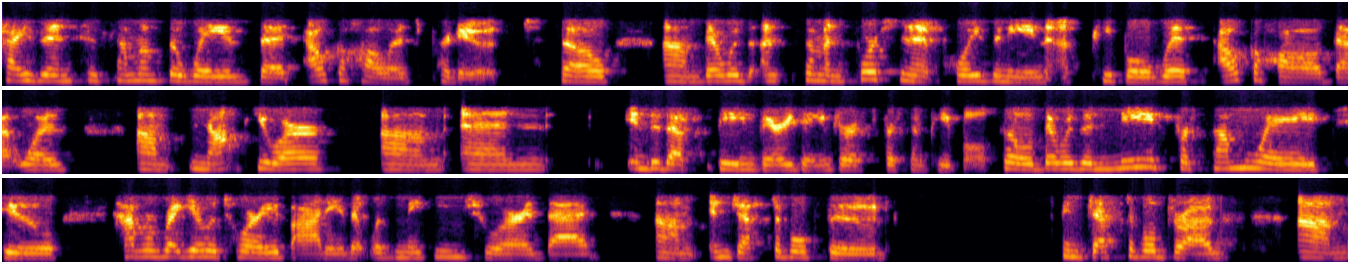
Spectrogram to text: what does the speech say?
ties into some of the ways that alcohol is produced. So um, there was un some unfortunate poisoning of people with alcohol that was not pure um, and ended up being very dangerous for some people. So there was a need for some way to have a regulatory body that was making sure that um, ingestible food, ingestible drugs um,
